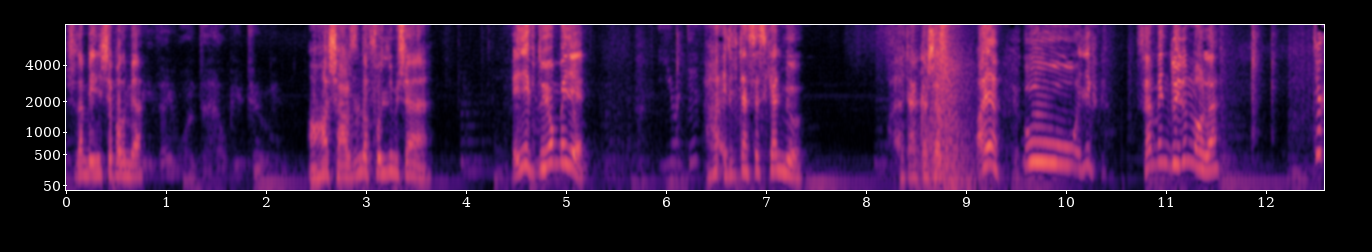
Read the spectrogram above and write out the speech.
şuradan bir iniş yapalım ya. Aha şarjın da fulllüymüş ha. Elif duyuyor musun beni? Ha Elif'ten ses gelmiyor. Evet arkadaşlar. Aynen. Oo Elif. Sen beni duydun mu orada? Çok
